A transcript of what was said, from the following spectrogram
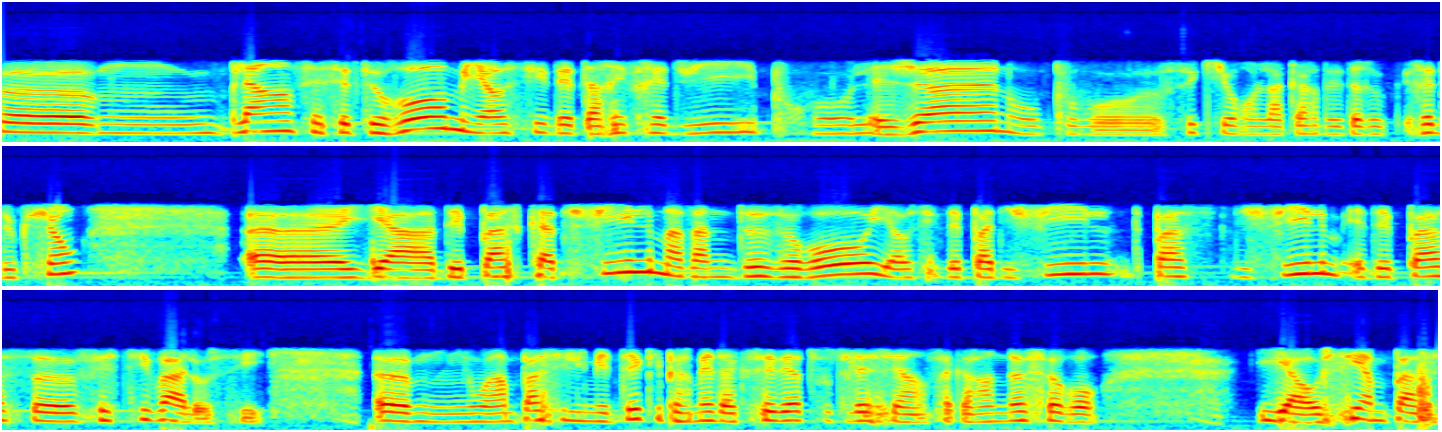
euh, plein, c'est 7 euros, mais il y a aussi des tarifs réduits pour les jeunes ou pour ceux qui auront la carte de réduction. Euh, il y a des passes 4 films à 22 euros. Il y a aussi des passes du film, des passes du film et des passes euh, festival aussi. Euh, ou un pass illimité qui permet d'accéder à toutes les séances à 49 euros. Il y a aussi un pass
